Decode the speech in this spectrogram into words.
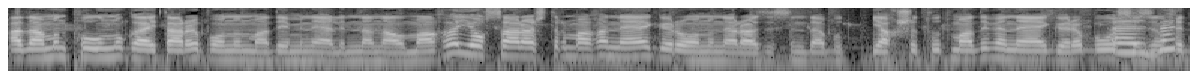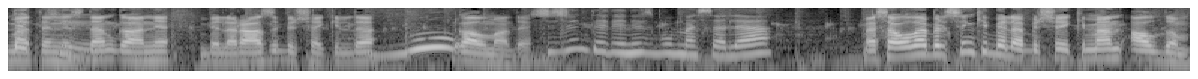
adamın pulunu qaytarıb onun modemini əlindən almağa, yoxsa araşdırmağa nəyə görə onun ərazisində bu yaxşı tutmadı və nəyə görə bu sizin Əlbəttə xidmətinizdən qane belə razı bir şəkildə Bu qalmadı? Sizin dediyiniz bu məsələ Məsələn, ola bilsin ki, belə bir şey ki, mən aldım.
